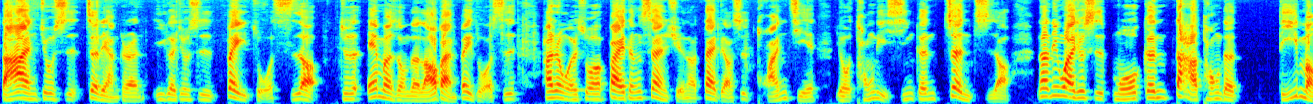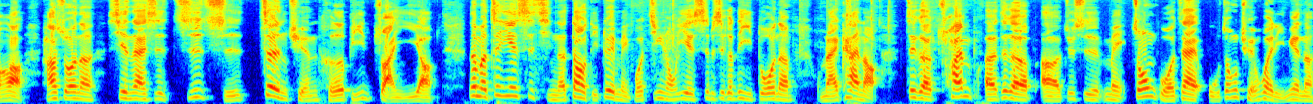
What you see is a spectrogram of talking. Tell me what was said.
答案就是这两个人，一个就是贝佐斯哦，就是 Amazon 的老板贝佐斯。他认为说，拜登胜选呢，代表是团结、有同理心跟正直哦。那另外就是摩根大通的。迪蒙哦，他说呢，现在是支持政权和平转移哦。那么这件事情呢，到底对美国金融业是不是个利多呢？我们来看哦，这个川呃，这个呃，就是美中国在五中全会里面呢，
